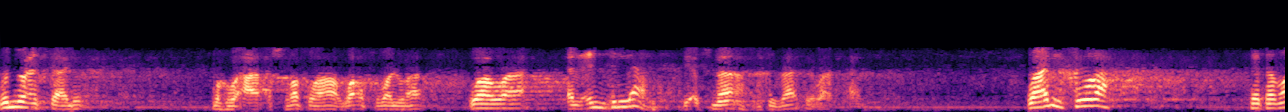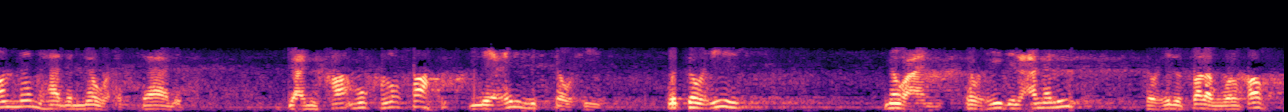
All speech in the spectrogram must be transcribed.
والنوع الثالث وهو أشرفها وأفضلها وهو العلم بالله بأسمائه وصفاته وأفعاله. وهذه السورة تتضمن هذا النوع الثالث يعني مخلصة لعلم التوحيد. والتوحيد نوعان التوحيد العملي توحيد الطلب والقصد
